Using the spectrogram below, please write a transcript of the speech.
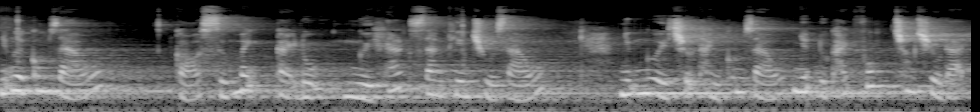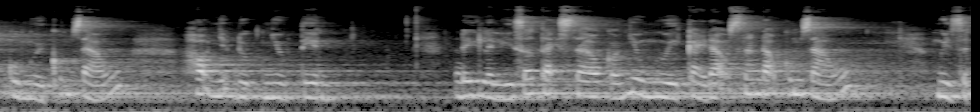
Những người công giáo có sứ mệnh cải độ người khác sang thiên chúa giáo. Những người trở thành công giáo nhận được hạnh phúc trong triều đại của người công giáo. Họ nhận được nhiều tiền đây là lý do tại sao có nhiều người cải đạo sang đạo công giáo. Người dân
